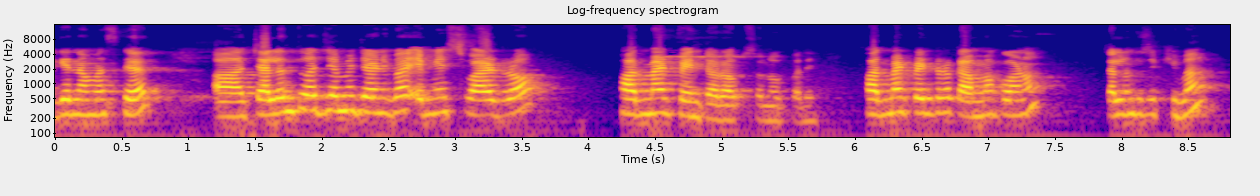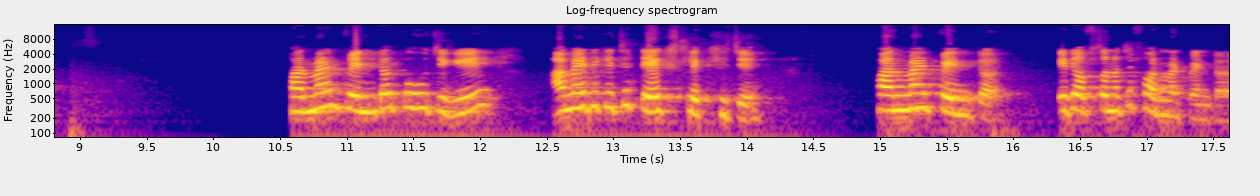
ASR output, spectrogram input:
ଆଜ୍ଞା ନମସ୍କାର ଚାଲନ୍ତୁ ଆଜି ଆମେ ଜାଣିବା ଏମ୍ ଏସ୍ ୱାର୍ଡ଼ର ଫର୍ମାଟ୍ ପେଣ୍ଟର ଅପସନ୍ ଉପରେ ଫର୍ମାଟ୍ ପେଣ୍ଟର କାମ କ'ଣ ଚାଲନ୍ତୁ ଶିଖିବା ଫର୍ମାଟ୍ ପେଣ୍ଟର କହୁଛି କି ଆମେ ଏଠି କିଛି ଟେକ୍ସଟ ଲେଖିଛେ ଫର୍ମାଟ୍ ପେଣ୍ଟର ଏଠି ଅପସନ୍ ଅଛି ଫର୍ମାଟ୍ ପେଣ୍ଟର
